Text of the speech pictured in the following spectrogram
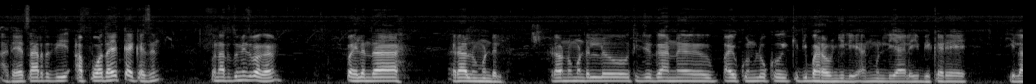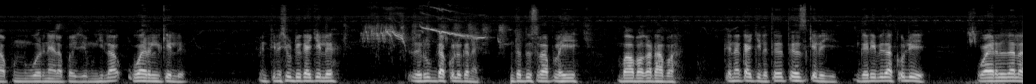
आता याचा अर्थ ती अपवाद आहेत काय काय जण? पण आता तुम्हीच बघा. पहिल्यांदा रानू मंडल. रानू मंडल अं, तिचे गाणं ऐकून लोक किती भारावून गेली आणि म्हणली याला ही भिकारी आहे. हिला आपण वर न्यायला पाहिजे. मग हिला व्हायरल केलं. आणि तिने शेवटी काय केलं? रूप दाखवलं का नाही? नंतर दुसरं आपला ही बाबा का ढाबा. त्यानं काय केलं? तर तसंच केलं की. गरिबी दाखवली व्हायरल झाला.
